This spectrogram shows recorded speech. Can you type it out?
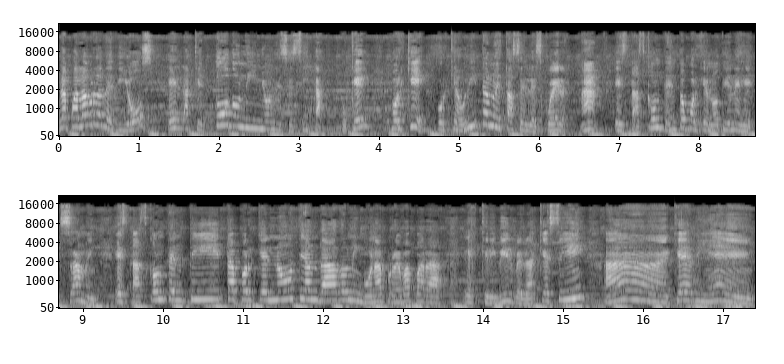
La palabra de Dios es la que todo niño necesita, ¿ok? ¿Por qué? Porque ahorita no estás en la escuela. Ah, estás contento porque no tienes examen. Estás contentita porque no te han dado ninguna prueba para escribir, ¿verdad que sí? Ah, qué bien.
